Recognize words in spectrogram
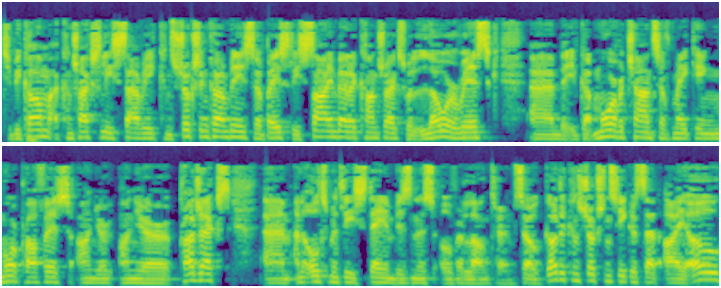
to become a contractually savvy construction company. So basically sign better contracts with lower risk and um, that you've got more of a chance of making more profit on your, on your projects, um, and ultimately stay in business over long term. So go to constructionsecrets.io,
